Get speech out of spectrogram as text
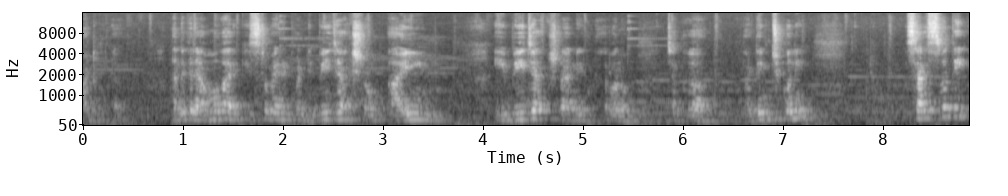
పట్టుకుంటాడు. అందుకని అమ్మవారికి ఇష్టమైనటువంటి బీజాక్షరం ఐం. ఈ బీజాక్షరాన్ని కూడా మనం చక్కగా పఠించుకొని సరస్వతి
